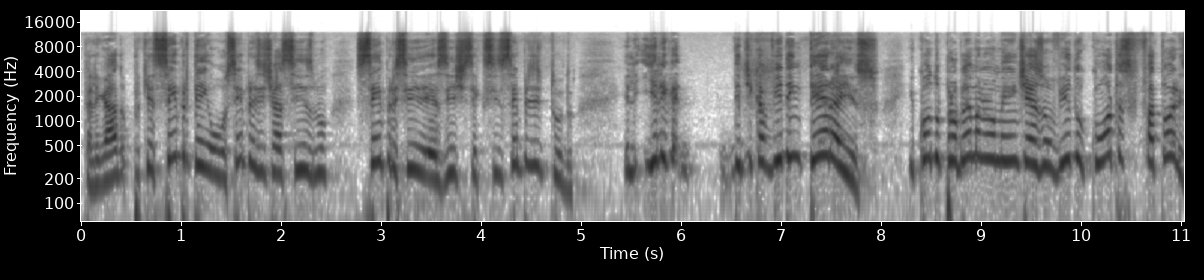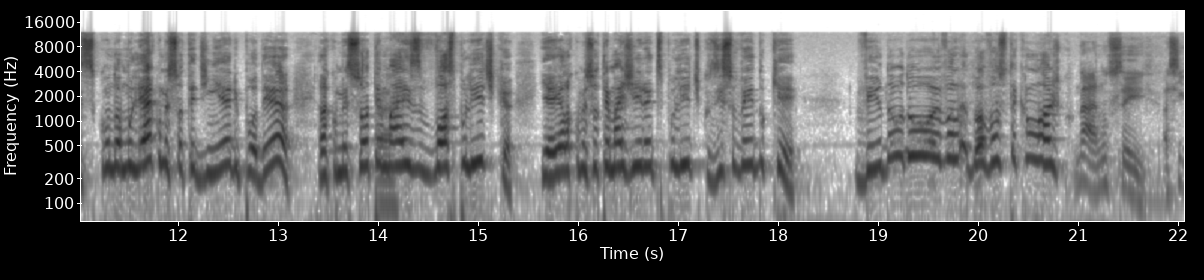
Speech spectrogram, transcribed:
Tá ligado? Porque sempre tem, ou sempre existe racismo, sempre se existe sexismo, sempre existe tudo. Ele, e ele dedica a vida inteira a isso. E quando o problema normalmente é resolvido com outros fatores. Quando a mulher começou a ter dinheiro e poder, ela começou a ter mais voz política. E aí ela começou a ter mais direitos políticos. Isso veio do quê? Veio do, do, do avanço tecnológico. Não, não sei. Assim,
